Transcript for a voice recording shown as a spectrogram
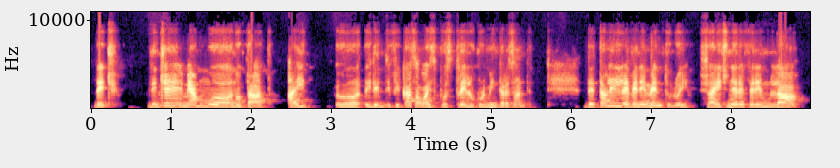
Deci, din ce mi-am uh, notat, ai uh, identificat sau ai spus trei lucruri interesante. Detaliile evenimentului și aici ne referim la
